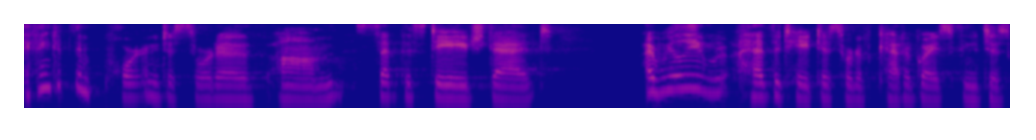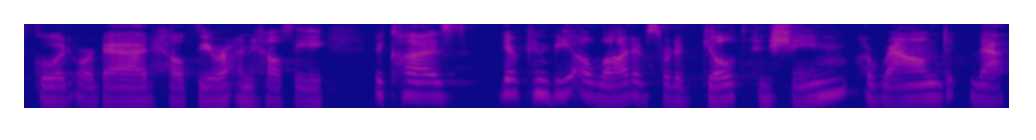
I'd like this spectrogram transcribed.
I think it's important to sort of um, set the stage that I really hesitate to sort of categorize foods as good or bad, healthy or unhealthy, because there can be a lot of sort of guilt and shame around that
